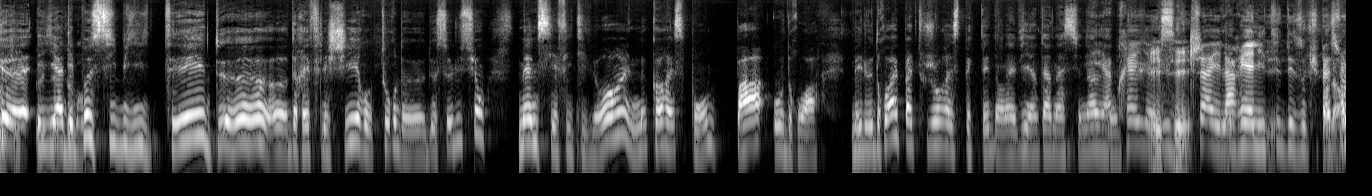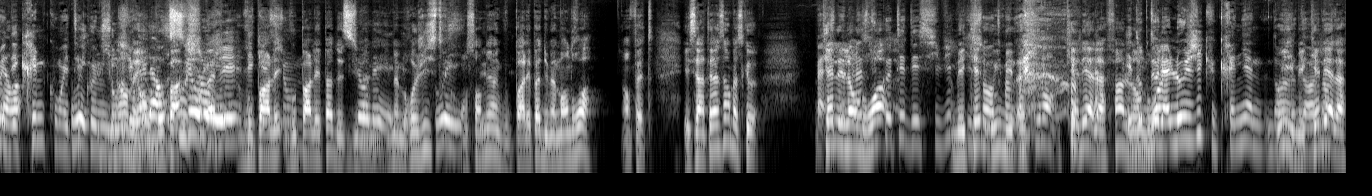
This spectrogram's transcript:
évoquez. euh, il y a des possibilités de, euh, de réfléchir autour de, de solutions, même si effectivement elles ne correspondent pas au droit. Mais le droit n'est pas toujours respecté dans la vie internationale. Et donc- après, il y a Et et la réalité des occupations Voilà. et des crimes qui ont été Oui. commis. Non, Sur mais vous, alors, parlez, pas de- du même, les- même registre. oui. On sent bien que vous ne parlez pas du même endroit, en fait. Et c'est intéressant parce que Bah, quel est l'endroit du côté des civils Mais qui quel, sont oui, mais quel est à la fin Et donc de l'endroit la logique ukrainienne. Dans, Oui, mais dans- quelle est à la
